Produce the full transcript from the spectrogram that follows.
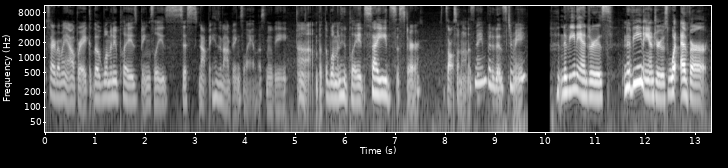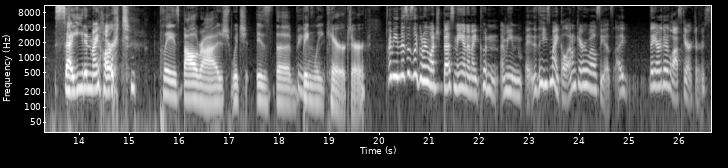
Sorry about my outbreak. The woman who plays Bingsley's sis not he's not Bingsley in this movie. Um, but the woman who played Sayid's sister. It's also not his name, but it is to me. Naveen Andrews Naveen Andrews, whatever. Sayid in my heart. plays Balraj, which is the Bingley. Bingley character. I mean, this is like when we watched Best Man, and I couldn't. I mean, he's Michael. I don't care who else he is. I they are their lost characters.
